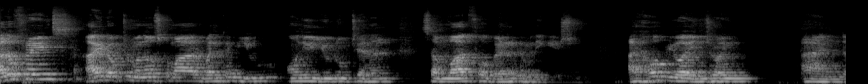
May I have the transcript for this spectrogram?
Hello friends I doctor Manoj Kumar welcome you on your YouTube channel Samvad for better communication I hope you are enjoying and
